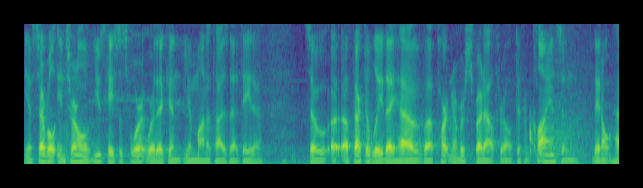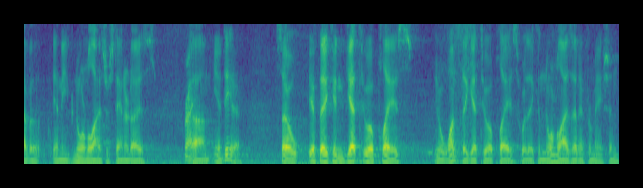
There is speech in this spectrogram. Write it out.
you know several internal use cases for it where they can you know, monetize that data. So uh, effectively, they have uh, part numbers spread out throughout different clients, and they don't have a, any normalized or standardized Right. um, you know, data. So if they can get to a place, you know, once they get to a place where they can normalize that information,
